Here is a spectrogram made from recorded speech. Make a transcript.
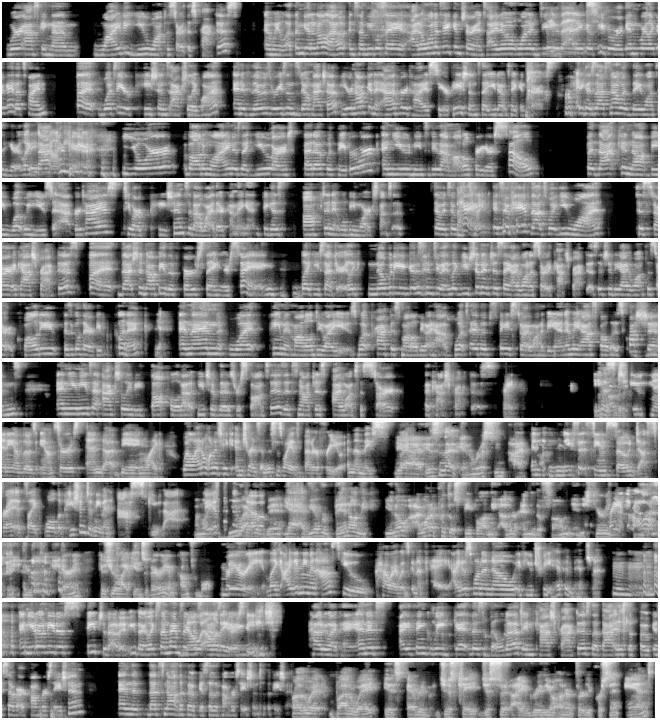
we're asking them why do you want to start this practice? And we let them get it all out. And some people say, I don't want to take insurance. I don't want to do they the vent. headache of paperwork. And we're like, okay, that's fine. But what do your patients actually want? And if those reasons don't match up, you're not going to advertise to your patients that you don't take insurance right. because that's not what they want to hear. Like they that can care. be your bottom line is that you are fed up with paperwork and you need to do that model for yourself but that cannot be what we use to advertise to our patients about why they're coming in because often it will be more expensive. So it's okay. Right. It's okay if that's what you want to start a cash practice, but that should not be the first thing you're saying. Mm-hmm. Like you said, Jerry, like nobody goes into it. And like you shouldn't just say, I want to start a cash practice. It should be, I want to start a quality physical therapy clinic. Yeah. And then what payment model do I use? What practice model do I have? What type of space do I want to be in? And we ask all those mm-hmm. questions. Mm-hmm. And you need to actually be thoughtful about each of those responses. It's not just, I want to start a cash practice. Right because too many of those answers end up being like well i don't want to take insurance and this is why it's better for you and then they yeah like, isn't that interesting? I, and it makes it seem so desperate. It's like well the patient didn't even ask you that i'm like have you ever know. been yeah have you ever been on the you know i want to put those people on the other end of the phone and hearing right. that conversation that sharing because you're like it's very uncomfortable. Very. Like i didn't even ask you how i was going to pay. I just want to know if you treat hip impingement. Mm-hmm. and you don't need a speech about it either. Like sometimes there's no elevator speech. How do i pay? And it's i think we get this buildup in cash practice that that is the focus of our conversation and the, that's not the focus of the conversation to the patient. By the way, by the way, it's every just Kate. Just so I agree with you 130 percent. And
